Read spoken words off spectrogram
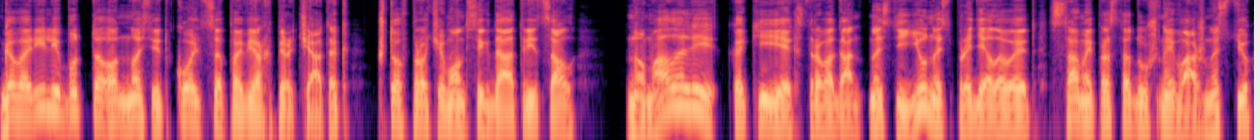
Говорили, будто он носит кольца поверх перчаток — что, впрочем, он всегда отрицал. Но мало ли, какие экстравагантности юность проделывает с самой простодушной важностью,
